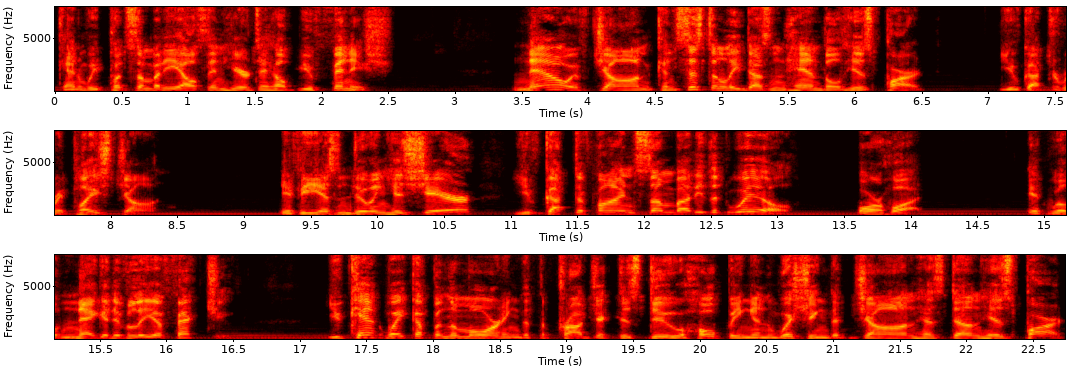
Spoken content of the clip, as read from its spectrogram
Can we put somebody else in here to help you finish? Now, if John consistently doesn't handle his part, you've got to replace John. If he isn't doing his share, you've got to find somebody that will. Or what? It will negatively affect you. You can't wake up in the morning that the project is due hoping and wishing that John has done his part.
